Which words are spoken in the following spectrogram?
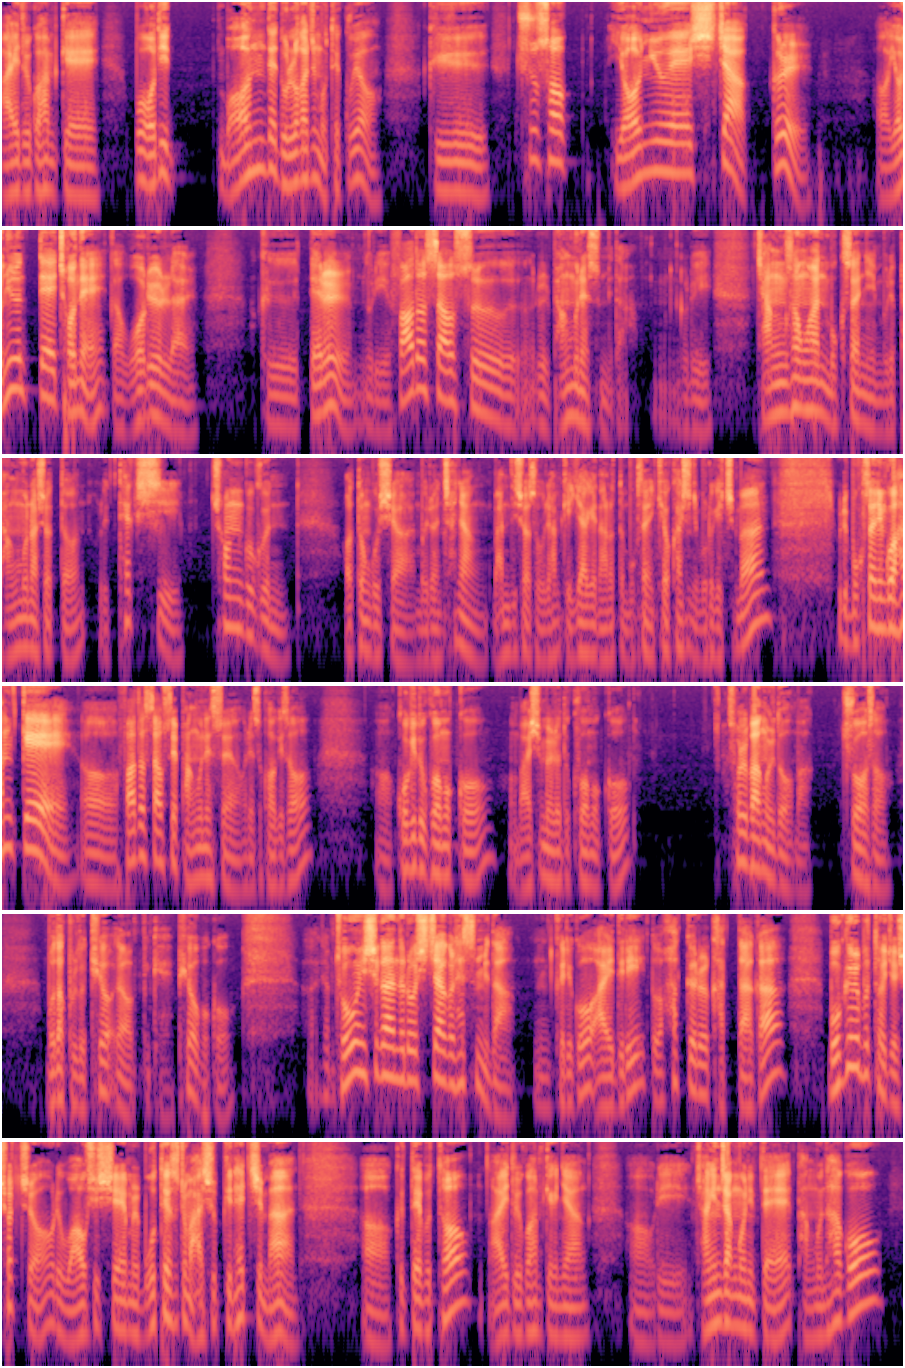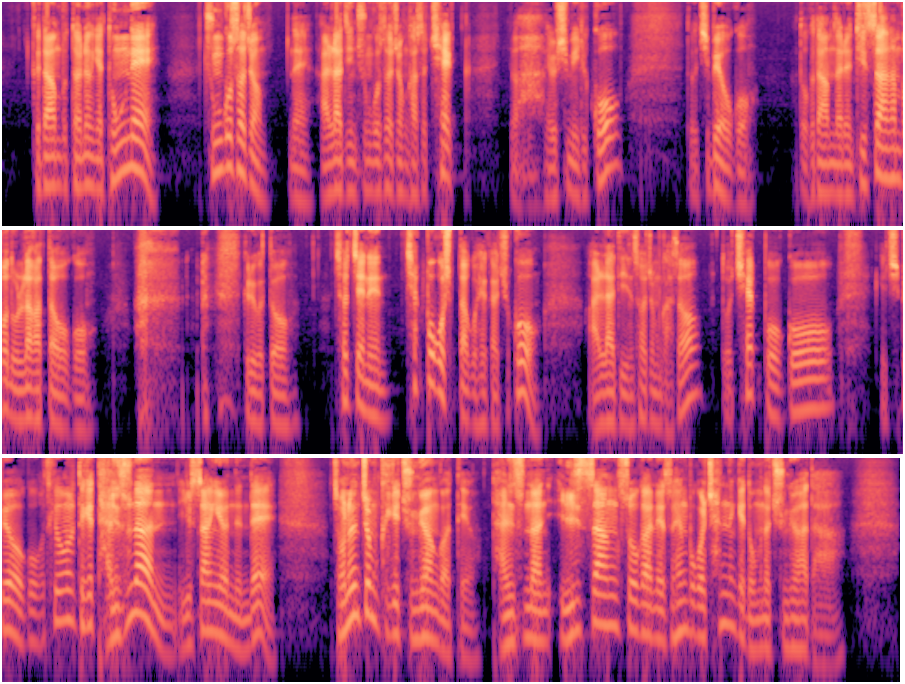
아이들과 함께 뭐 어디 먼데 놀러 가진 못했고요. 그 추석 연휴의 시작을 어, 연휴 때 전에 그러니까 월요일 날 그때를 우리 파더 사우스를 방문했습니다. 우리 장성환 목사님 우리 방문하셨던 우리 택시 천국은 어떤 곳이야 뭐 이런 찬양 만드셔서 우리 함께 이야기 나눴던 목사님 기억하시는지 모르겠지만 우리 목사님과 함께 어 Father's House에 방문했어요. 그래서 거기서 어 고기도 구워 먹고 어, 마시멜로도 구워 먹고 솔방울도 막 주워서 모닥불도 튀어 어, 이렇게 피워보고 어, 참 좋은 시간으로 시작을 했습니다. 음, 그리고 아이들이 또 학교를 갔다가 목요일부터 이제 쉬었죠. 우리 와우 CCM을 못해서 좀 아쉽긴 했지만 어 그때부터 아이들과 함께 그냥 어 우리 장인 장모님 때 방문하고 그 다음부터는 그냥 동네 중고 서점, 네 알라딘 중고 서점 가서 책 와, 열심히 읽고 또 집에 오고 또 그 다음 날은 뒷산 한번 올라갔다 오고 그리고 또 첫째는 책 보고 싶다고 해가지고 알라딘 서점 가서 또 책 보고 집에 오고 어떻게 보면 되게 단순한 일상이었는데 저는 좀 그게 중요한 것 같아요. 단순한 일상 속 안에서 행복을 찾는 게 너무나 중요하다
